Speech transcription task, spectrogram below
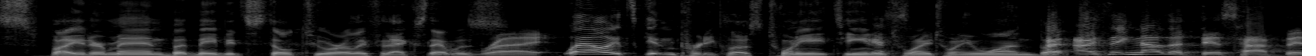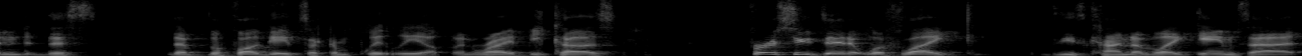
Spider Man, but maybe it's still too early for that because that was Right. Well, it's getting pretty close, 2018 or 2021. But I, I think now that this happened, this the, the floodgates are completely open, right? Because first you did it with like these kind of like games that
